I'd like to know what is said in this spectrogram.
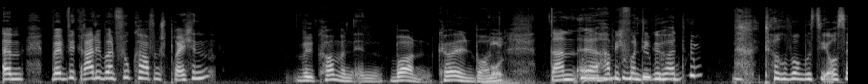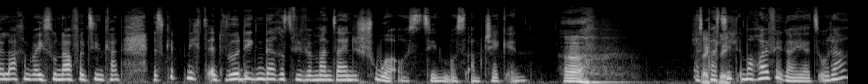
Ähm, wenn wir gerade über den Flughafen sprechen, willkommen in Bonn, Köln, Bonn, Bonn. dann äh, habe ich von dir gehört, Darüber musste ich auch sehr lachen, weil ich so nachvollziehen kann. Es gibt nichts Entwürdigenderes, wie wenn man seine Schuhe ausziehen muss am Check-in. Ah, Das passiert immer häufiger jetzt, oder?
